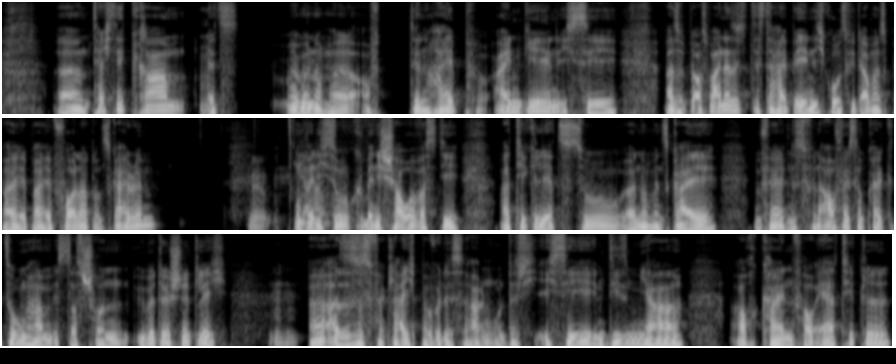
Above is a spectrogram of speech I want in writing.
ähm, Technikkram. Jetzt, wenn wir nochmal auf den Hype eingehen, ich sehe, also aus meiner Sicht ist der Hype ähnlich groß wie damals bei, bei Fallout und Skyrim. ja. Und Ja. wenn ich so, wenn ich schaue, was die Artikel jetzt zu äh, No Man's Sky im Verhältnis für eine Aufmerksamkeit gezogen haben, ist das schon überdurchschnittlich. Mhm. Äh, also es ist vergleichbar, würde ich sagen. Und ich, ich sehe in diesem Jahr auch keinen VR-Titel,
